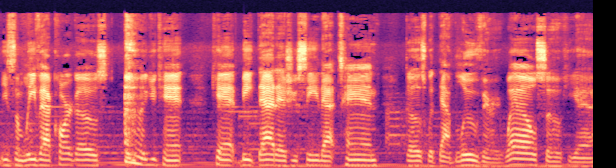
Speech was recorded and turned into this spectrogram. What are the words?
These are some Levi cargos. you can't can't beat that as you see that tan goes with that blue very well. So yeah.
